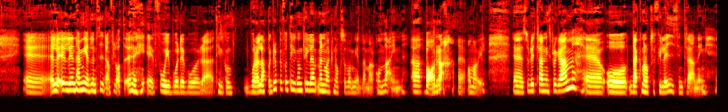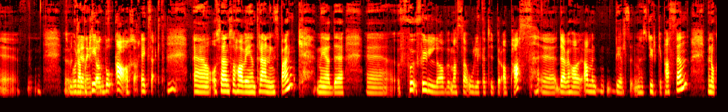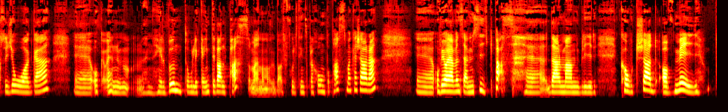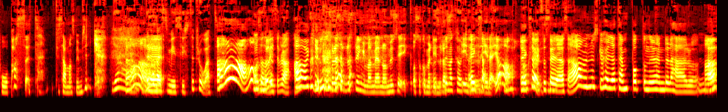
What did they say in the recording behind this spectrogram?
Eh, eller, eller den här medlemssidan, förlåt, eh, får ju både våra, tillgång, våra löpargrupper får tillgång till det men man kan också vara medlemmar online Ja. bara eh, om man vill. Eh, så det är ett träningsprogram eh, och där kan man också fylla i sin träning. Eh, Som en träningsdagbok Ja, också. exakt. Eh, och sen så har vi en träningsbank med fylld av massa olika typer av pass. Där vi har ja, men dels de här styrkepassen men också yoga och en, en hel bunt olika intervallpass om man, om man vill bara få lite inspiration på pass man kan köra. Eh, och vi har även så här musikpass eh, där man blir coachad av mig på passet tillsammans med musik. Ja, det har faktiskt min syster provat. Ah, Jaha, Hon sa att det var jättebra. Ja, vad kul. För då springer man med någon musik och så kommer din så blir röst in Exakt. i det. Ja, Exakt, så säger jag så här, ja men nu ska vi höja tempot och nu händer det här. Och, ja.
